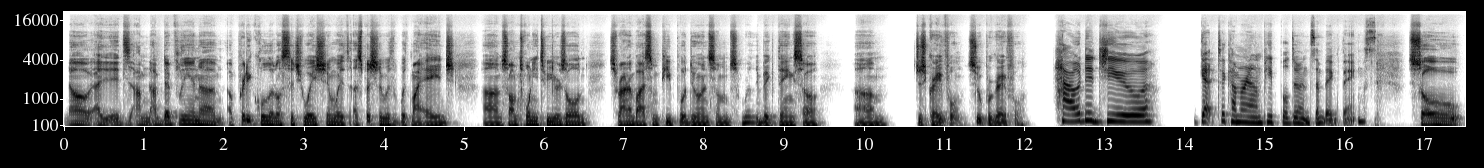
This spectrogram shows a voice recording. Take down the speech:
no, it's I'm I'm definitely in a, a pretty cool little situation with, especially with with my age. Um, so I'm 22 years old, surrounded by some people doing some some really big things. So, um, just grateful, super grateful. How did you get to come around people doing some big things? So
